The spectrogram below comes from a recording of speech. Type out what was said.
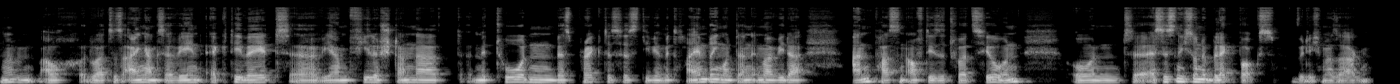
Ne, auch, du hast es eingangs erwähnt, Activate, äh, wir haben viele Standardmethoden, Best Practices, die wir mit reinbringen und dann immer wieder anpassen auf die Situation. Und äh, es ist nicht so eine Blackbox, würde ich mal sagen.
